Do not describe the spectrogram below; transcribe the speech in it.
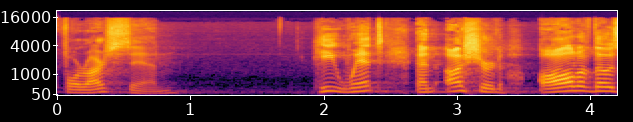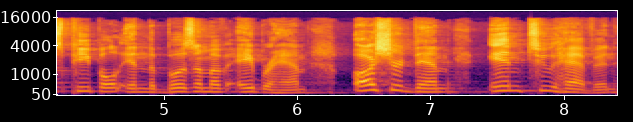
for our sin. He went and ushered all of those people in the bosom of Abraham, ushered them into heaven,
